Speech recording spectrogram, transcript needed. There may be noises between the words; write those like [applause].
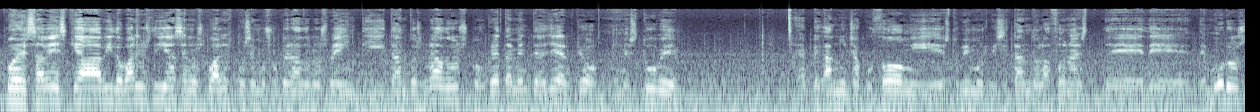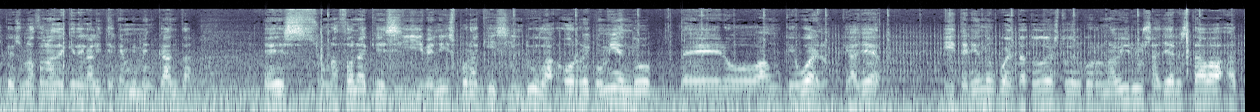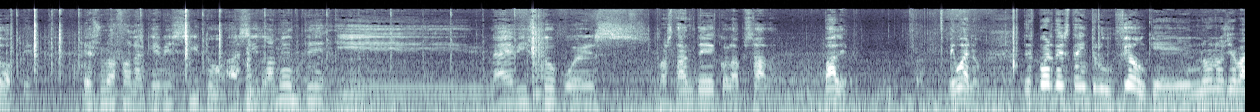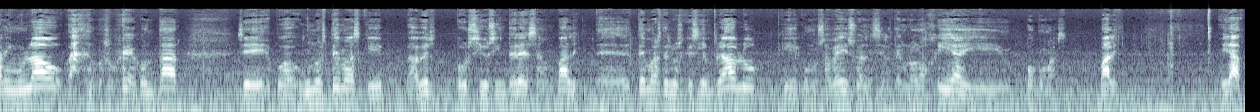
pues sabéis que ha habido varios días en los cuales pues hemos superado los veintitantos grados. Concretamente ayer yo me estuve eh, pegando un chapuzón y estuvimos visitando la zona de, de, Muros, que es una zona de aquí de Galicia que a mí me encanta. Es una zona que si venís por aquí sin duda os recomiendo, pero aunque bueno, que ayer y teniendo en cuenta todo esto del coronavirus, ayer estaba a tope. Es una zona que visito asiduamente y la he visto pues bastante colapsada. Vale. Y bueno, después de esta introducción que no nos lleva a ningún lado, [laughs] os voy a contar unos temas que, a ver, por si os interesan, ¿vale? Eh, temas de los que siempre hablo, que como sabéis suelen ser tecnología y poco más, ¿vale? Mirad,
